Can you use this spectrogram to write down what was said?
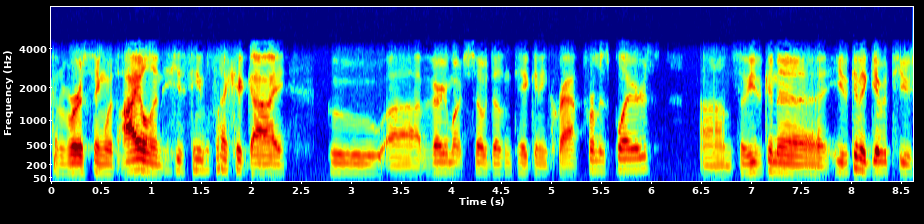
conversing with Eiland, he seems like a guy who uh, very much so doesn't take any crap from his players. Um, so he's gonna he's gonna give it to you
